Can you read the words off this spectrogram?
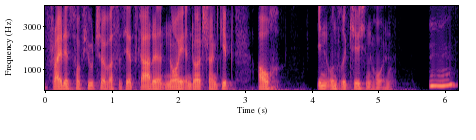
Fridays for Future, was es jetzt gerade neu in Deutschland gibt, auch in unsere Kirchen holen? Mhm.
